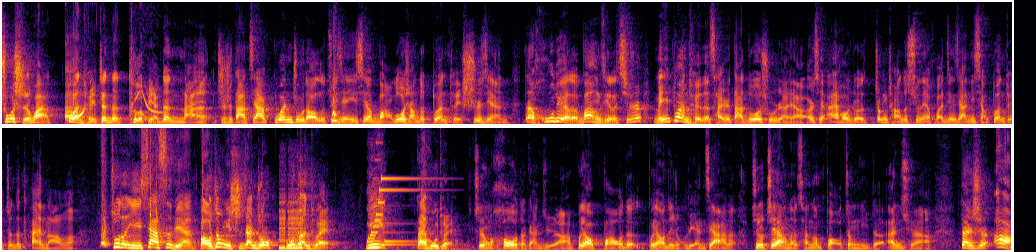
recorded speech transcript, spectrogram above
说实话，断腿真的特别的难，只是大家关注到了最近一些网络上的断腿事件，但忽略了、忘记了，其实没断腿的才是大多数人呀。而且爱好者正常的训练环境下，你想断腿真的太难了。做的以下四点，保证你实战中不断腿：一、带护腿。这种厚的感觉啊，不要薄的，不要那种廉价的，只有这样呢，才能保证你的安全啊。但是二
